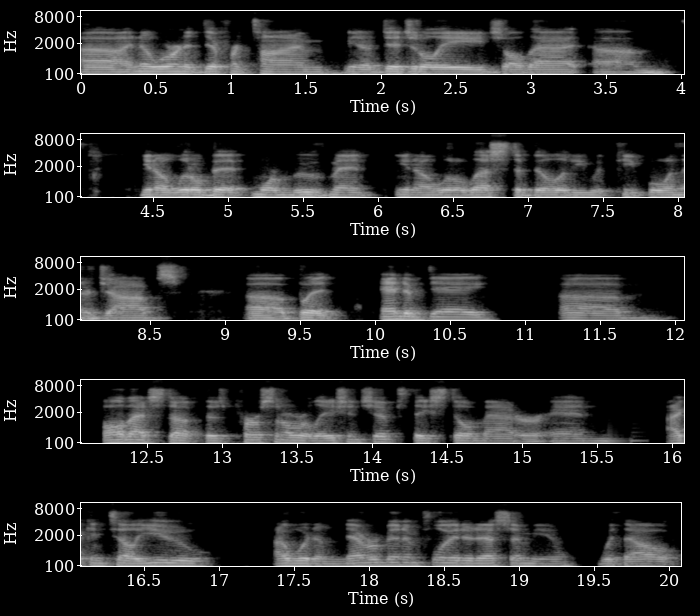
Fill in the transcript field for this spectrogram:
Uh, I know we're in a different time, you know, digital age, all that. Um, you know, a little bit more movement, you know, a little less stability with people and their jobs. Uh, but end of day, um, all that stuff, those personal relationships, they still matter. And I can tell you, I would have never been employed at SMU without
